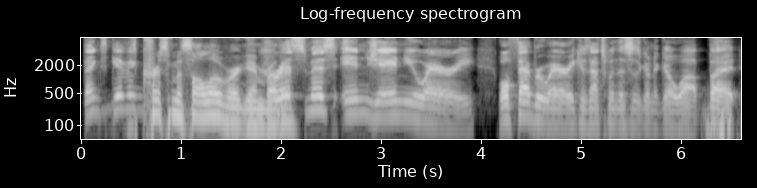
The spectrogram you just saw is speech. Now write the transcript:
Thanksgiving? Christmas all over again, brother. Christmas in January. Well, February because that's when this is going to go up. But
